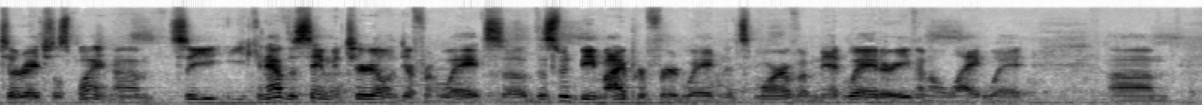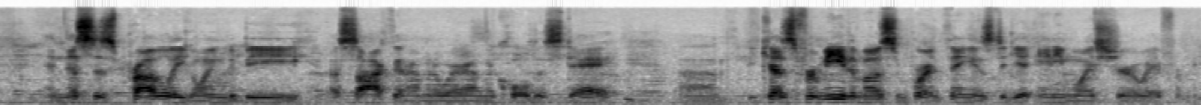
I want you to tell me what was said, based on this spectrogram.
to Rachel's point, um, so you, you can have the same material in different weights. So this would be my preferred weight, and it's more of a mid-weight or even a lightweight. Um, and this is probably going to be a sock that I'm going to wear on the coldest day. Um, because for me, the most important thing is to get any moisture away from me.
